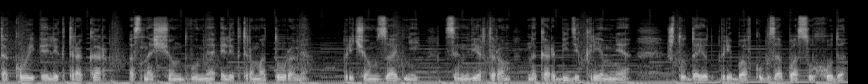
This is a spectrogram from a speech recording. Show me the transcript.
Такой электрокар оснащен двумя электромоторами, причем задний с инвертором на карбиде кремния, что дает прибавку к запасу хода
